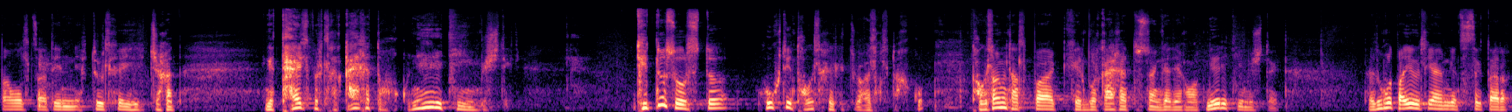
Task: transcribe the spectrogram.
уулзаад энэ нэвтрүүлгээ хийж хахад ингээд тайлбарлахаар гайхаад байгаа байхгүй нэрээ тийм юм биш гэж. Тэднээс өөрсдөө хүүхдийн тоглох хэрэг гэж ойлголт байхгүй. Тоглоомын талбай гэхээр бүр гайхаад тусан ингээд яг нэрээ тийм биш гэдэг. Тэгвэл Баян Улгийн аймгийн засаг дарга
